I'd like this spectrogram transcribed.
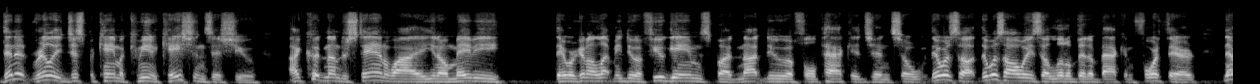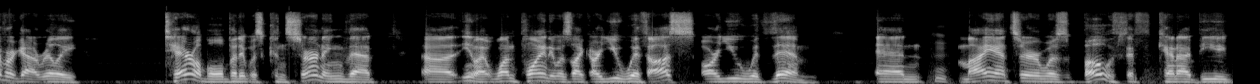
then it really just became a communications issue I couldn't understand why, you know, maybe they were going to let me do a few games but not do a full package. And so there was a there was always a little bit of back and forth there. Never got really terrible but it was concerning that uh, you know at one point it was like are you with us? Are you with them? And hmm. my answer was both if can i be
